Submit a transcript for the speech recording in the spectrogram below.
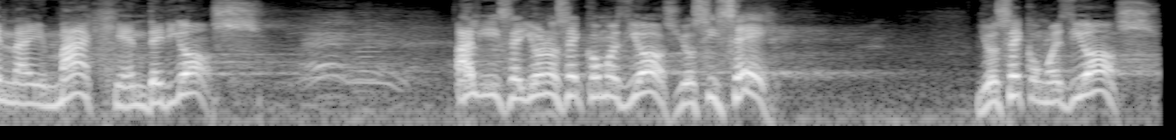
en la imagen de Dios. Alguien dice, yo no sé cómo es Dios, yo sí sé. Yo sé cómo es Dios,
